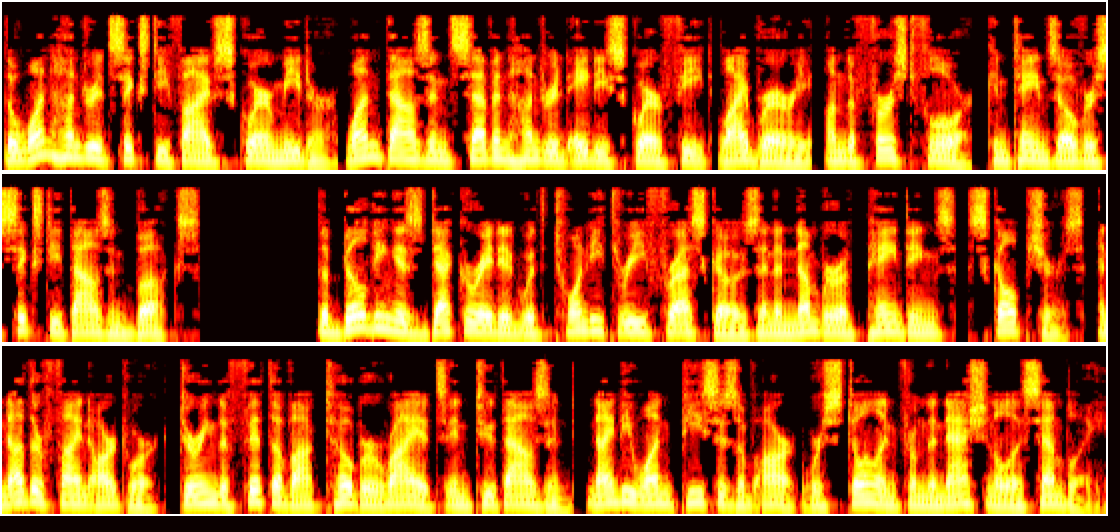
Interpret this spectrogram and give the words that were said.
The 165 square meter (1780 square feet) library on the first floor contains over 60,000 books. The building is decorated with 23 frescoes and a number of paintings, sculptures, and other fine artwork. During the 5th of October riots in 2000, 91 pieces of art were stolen from the National Assembly.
